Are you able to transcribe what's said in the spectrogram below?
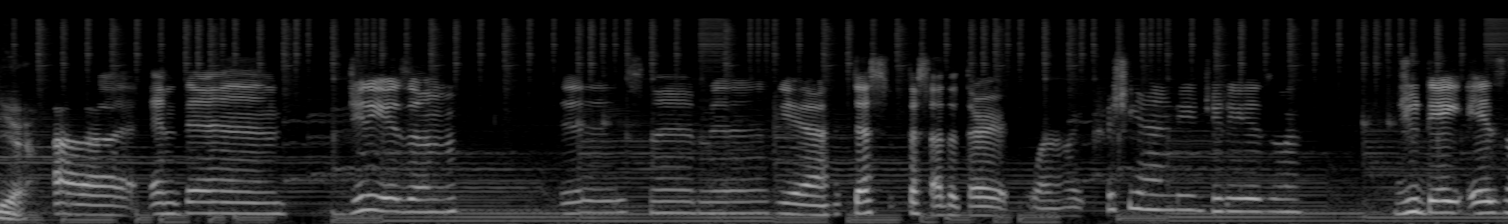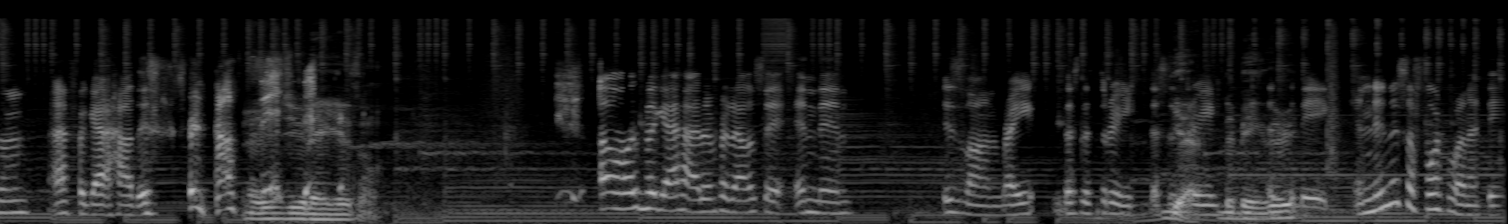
Yeah. Uh and then Judaism is yeah, that's that's the other third one, right? Christianity, Judaism, Judaism. I forgot how this is pronounced. That's Judaism. I almost forgot how to pronounce it. And then Islam, right? That's the three. That's the Yeah. three. The big That's three. the big. And then there's a fourth one, I think.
